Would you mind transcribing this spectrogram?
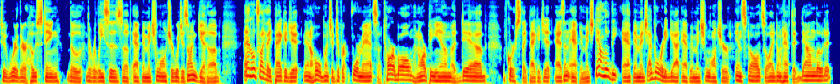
to where they're hosting the, the releases of AppImage Launcher, which is on GitHub. And it looks like they package it in a whole bunch of different formats, a tarball, an RPM, a deb. Of course, they package it as an app image. Download the app image. I've already got App Image Launcher installed, so I don't have to download it.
